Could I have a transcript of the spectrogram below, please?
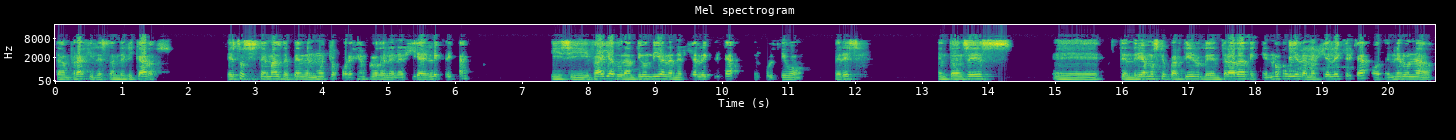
tan frágiles, tan delicados. Estos sistemas dependen mucho, por ejemplo, de la energía eléctrica y si falla durante un día la energía eléctrica, el cultivo perece. Entonces, eh, tendríamos que partir de entrada de que no falle la energía eléctrica o tener una,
